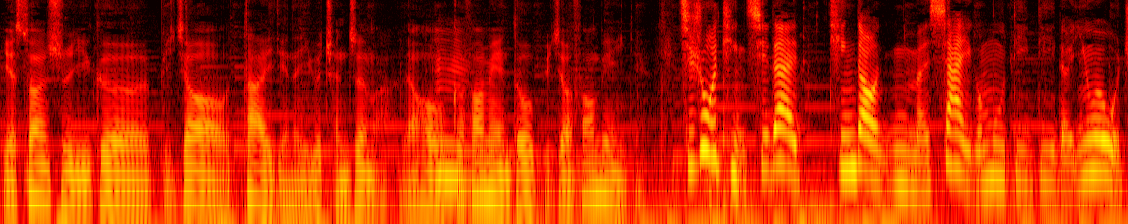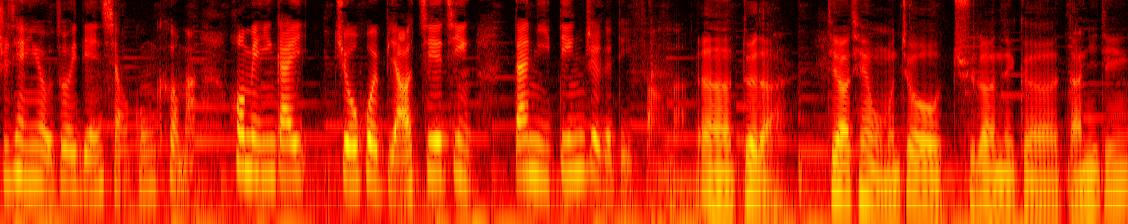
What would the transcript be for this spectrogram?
也算是一个比较大一点的一个城镇嘛，然后各嗯方面都比较方便一点。其实我挺期待听到你们下一个目的地的，因为我之前也有做一点小功课嘛，后面应该就会比较接近丹尼丁这个地方了。呃，对的，第二天我们就去了那个丹尼丁，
